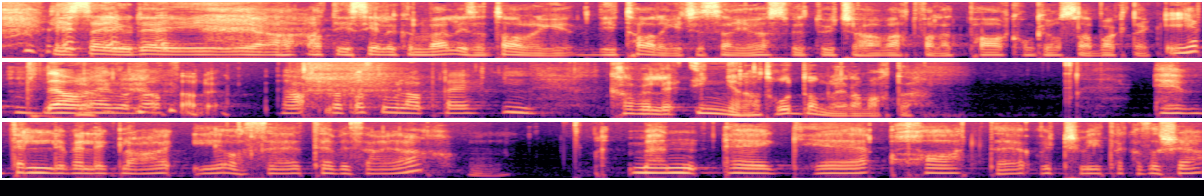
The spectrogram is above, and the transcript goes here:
De sier jo det i, at i Silicon Valley så tar deg, de tar deg ikke seriøst hvis du ikke har i hvert fall et par konkurser bak deg. Jepp, det har jeg hørt, sa du. Ja, vi får stole på deg. Hva ville ingen ha trodd om deg da, Marte? Jeg er veldig, veldig glad i å se TV-serier. Men jeg eh, hater å ikke vite hva som skjer,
